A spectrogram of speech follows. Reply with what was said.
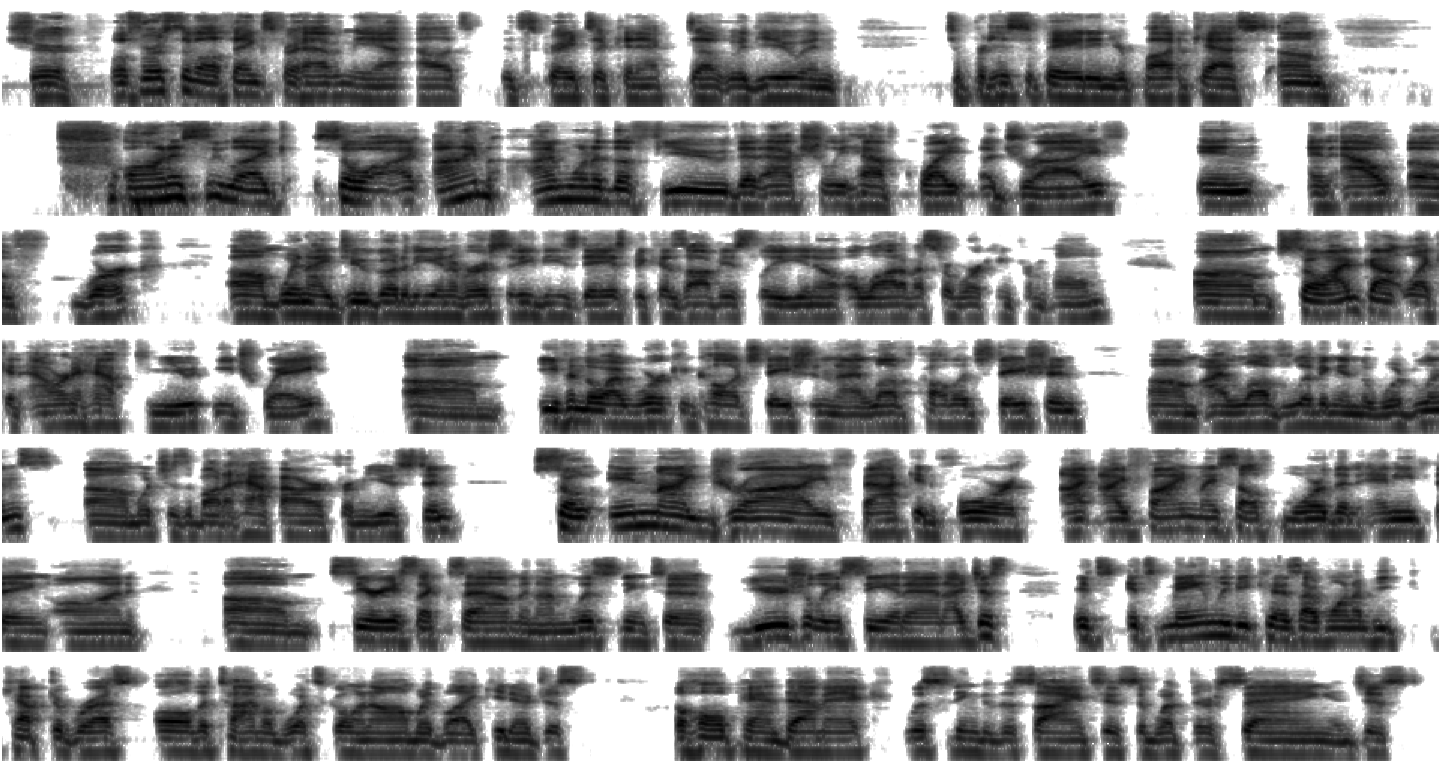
Sure. Well, first of all, thanks for having me, Al. It's, it's great to connect uh, with you and to participate in your podcast. Um, honestly, like, so I, I'm I'm one of the few that actually have quite a drive in and out of work um, when I do go to the university these days because obviously, you know, a lot of us are working from home. Um, so I've got like an hour and a half commute each way. Um, even though I work in College Station and I love College Station, um, I love living in the Woodlands, um, which is about a half hour from Houston. So in my drive back and forth, I, I find myself more than anything on um, Sirius XM, and I'm listening to usually CNN. I just it's it's mainly because I want to be kept abreast all the time of what's going on with like you know just the whole pandemic, listening to the scientists and what they're saying, and just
